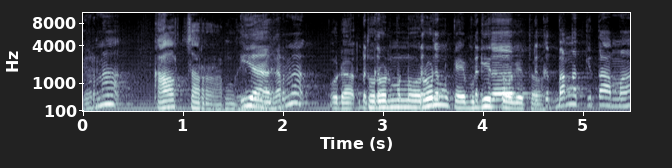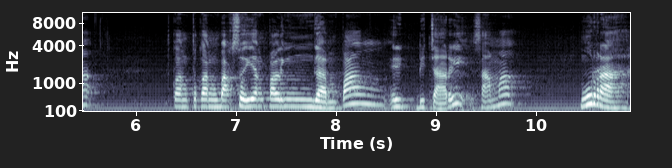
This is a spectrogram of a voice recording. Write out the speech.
karena Culture mungkin. iya karena Udah deket- turun menurun deket- kayak begitu deket- gitu. Deket banget kita sama tukang-tukang bakso yang paling gampang dicari sama murah.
